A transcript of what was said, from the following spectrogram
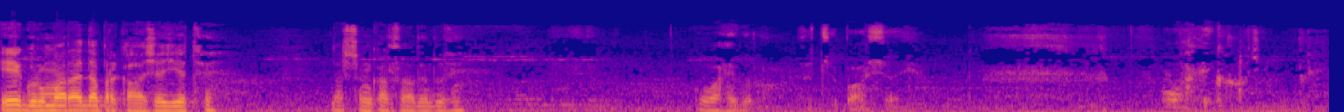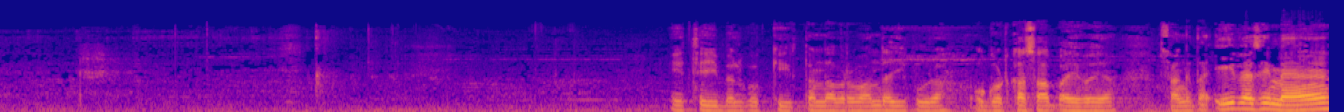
ਇਹ ਗੁਰੂ ਮਹਾਰਾਜ ਦਾ ਪ੍ਰਕਾਸ਼ ਹੈ ਜੀ ਇੱਥੇ। ਦਰਸ਼ਨ ਕਰ ਸਕਦੇ ਹੋ ਤੁਸੀਂ। ਵਾਹਿਗੁਰੂ, ਸੱਚੇ ਪਾਤਸ਼ਾਹ ਜੀ। ਵਾਹਿਗੁਰੂ ਜੀ। ਇੱਥੇ ਜੀ ਬਿਲਕੁਲ ਕੀਰਤਨ ਦਾ ਪ੍ਰਬੰਧ ਹੈ ਜੀ ਪੂਰਾ। ਉਹ ਗੁਟਕਾ ਸਾਹਿਬ ਪਏ ਹੋਏ ਆ। ਸੰਗਤਾਂ, ਇਹ ਵੈਸੇ ਮੈਂ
